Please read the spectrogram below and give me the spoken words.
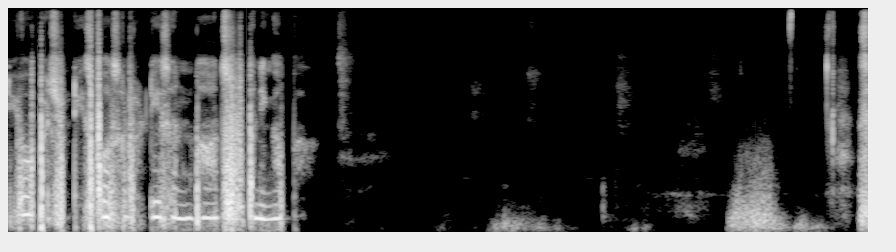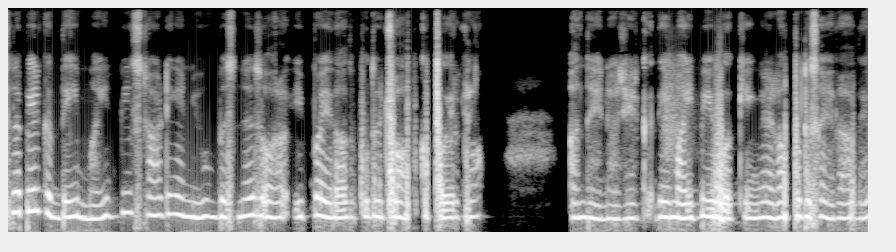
New opportunities possibilities and paths opening அப்பா சில பேருக்கு they might be starting a new business ஒரு இப்போ ஏதாவது புது ஜாப்க்கு போயிருக்கலாம். அந்த எனர்ஜி இருக்குது தே மைட் பி ஒர்க்கிங் இல்லைனா புதுசாக ஏதாவது.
